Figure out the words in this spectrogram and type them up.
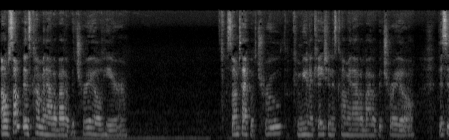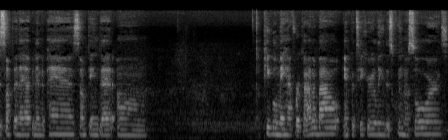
Um, something's coming out about a betrayal here. Some type of truth, communication is coming out about a betrayal. This is something that happened in the past, something that um, people may have forgot about, and particularly this Queen of Swords.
